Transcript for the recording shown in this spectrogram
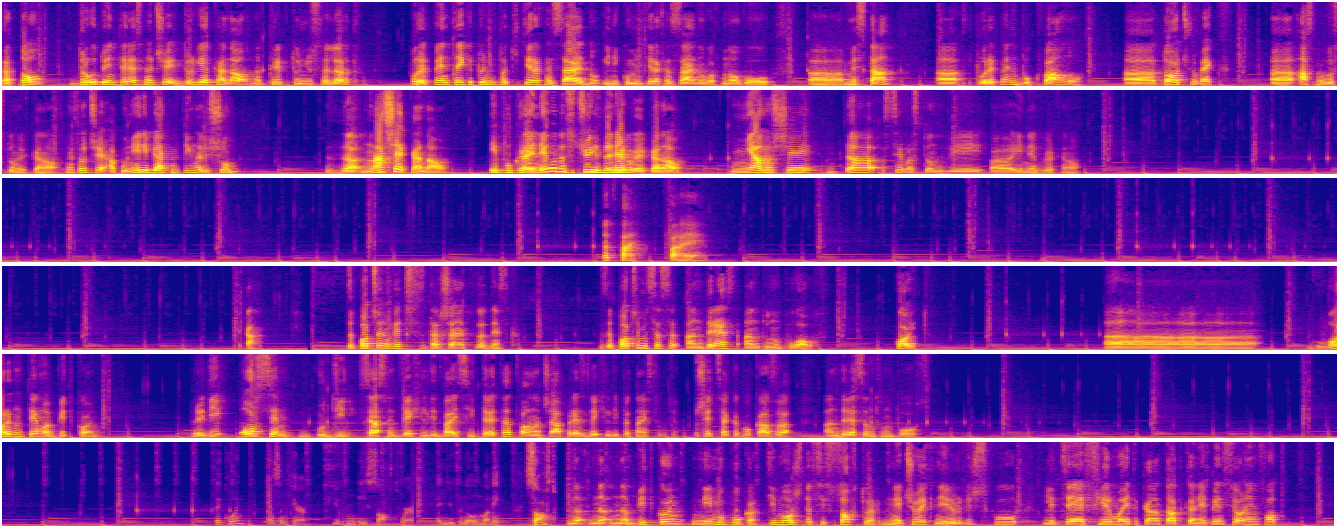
Като другото интересно е, че другия канал на Crypto News Alert, според мен, тъй като ни пакетираха заедно и ни коментираха заедно в много а, места, а, според мен буквално а, този човек, а, аз му възстанових канала. В смисъл, че ако ние ни бяхме втигнали шум за нашия канал и покрай него да се чуи за неговия канал, нямаше да се възстанови а, и неговия канал. Да, това е. Това е. Започваме вече с съдържанието за днес. Започваме с Андреас Антонополос, който а, говори на тема биткоин преди 8 години. Сега сме 2023, това означава през 2015 година. Слушайте сега какво казва Андреас Антонополос. Bitcoin doesn't care. You can be software and you can own money. Soft... На, на, на биткоин не му пука. Ти можеш да си софтуер, не човек, не юридическо лице, фирма и така нататък, не пенсионен фонд.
